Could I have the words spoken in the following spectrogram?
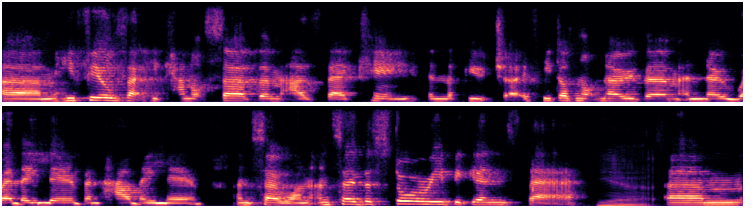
Um, he feels that he cannot serve them as their king in the future if he does not know them and know where they live and how they live and so on. And so the story begins there. Yeah. Um,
